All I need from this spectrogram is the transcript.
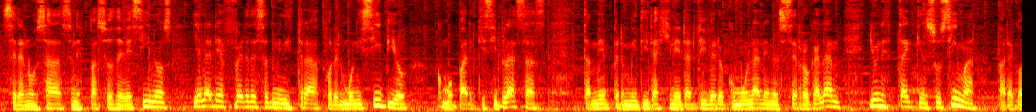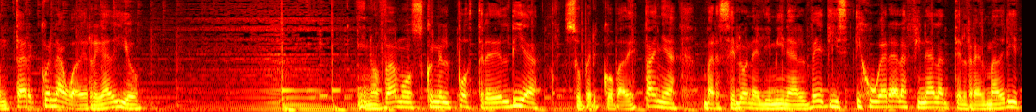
Serán usadas en espacios de vecinos y en áreas verdes administradas por el municipio, como parques y plazas. También permitirá generar vivero comunal en el Cerro Calán y un estanque en su cima para contar con agua de regadío. Y nos vamos con el postre del día. Supercopa de España. Barcelona elimina al Betis y jugará la final ante el Real Madrid.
